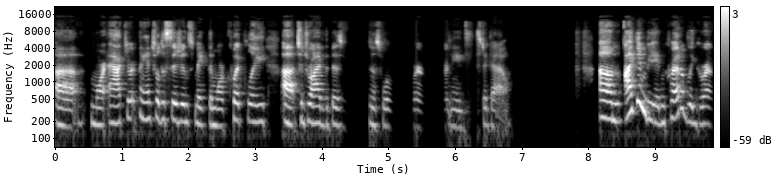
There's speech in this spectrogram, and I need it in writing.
uh, more accurate financial decisions, make them more quickly uh, to drive the business where it needs to go. Um, I can be incredibly great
